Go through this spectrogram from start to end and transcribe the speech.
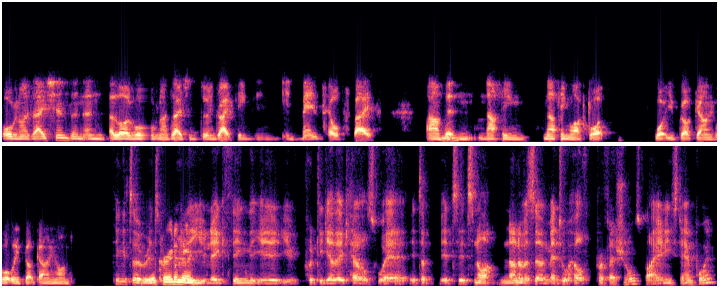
organisations and, and a lot of organisations doing great things in, in men's health space, um, but mm-hmm. nothing nothing like what what you've got going, what we've got going on. I think it's a, it's a really unique thing that you you've put together, Kels, where it's a it's it's not none of us are mental health professionals by any standpoint.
